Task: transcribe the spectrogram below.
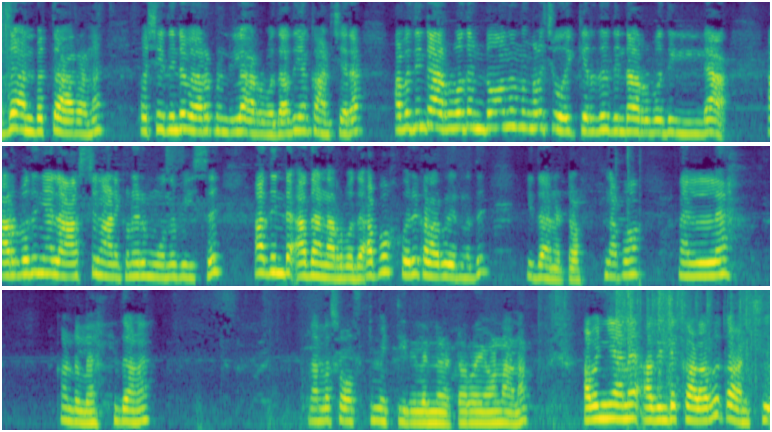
ഇത് അൻപത്തി ആറാണ് പക്ഷെ ഇതിന്റെ വേറെ പ്രിന്റിൽ അറുപത്. അത് ഞാൻ കാണിച്ചു തരാം. അപ്പൊ ഇതിന്റെ അറുപത് ഉണ്ടോ എന്ന് നിങ്ങൾ ചോദിക്കരുത്. ഇതിന്റെ അറുപത് ഇല്ല അറുപത് ഞാൻ ലാസ്റ്റ് കാണിക്കണ ഒരു മൂന്ന് പീസ് അതിന്റെ അതാണ് അറുപത്. അപ്പോൾ ഒരു കളർ വരുന്നത് ഇതാണ് കേട്ടോ അപ്പോൾ നല്ല കണ്ടല്ലേ? ഇതാണ്. നല്ല സോഫ്റ്റ് മെറ്റീരിയൽ തന്നെ കേട്ടോ റയോണാണ് അപ്പം ഞാൻ അതിന്റെ കളറ് കാണിച്ച്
